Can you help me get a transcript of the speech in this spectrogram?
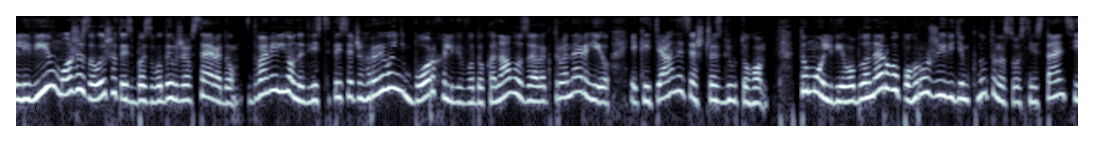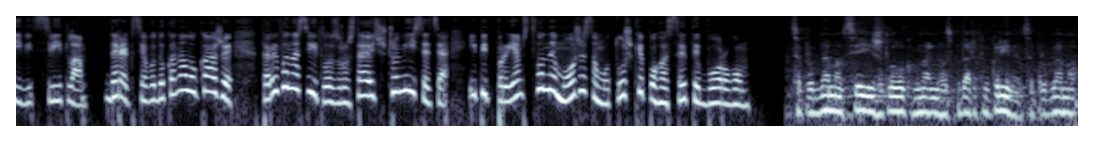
Львів може залишитись без води вже в середу. 2 мільйони 200 тисяч гривень борг Львівводоканалу за електроенергію, який тягнеться ще з лютого. Тому Львівобленерго погрожує відімкнути насосні станції від світла. Дирекція водоканалу каже, тарифи на світло зростають щомісяця, і підприємство не може самотужки погасити боргу. Це проблема всієї житлово-комунальної господарки України. Це проблема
